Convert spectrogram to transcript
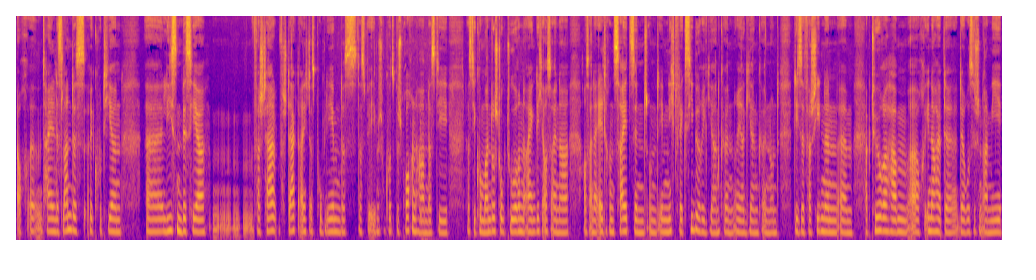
auch äh, Teilen des Landes rekrutieren, äh, ließen bisher verstärkt, verstärkt eigentlich das Problem, dass, dass wir eben schon kurz besprochen haben, dass die, dass die Kommandostrukturen eigentlich aus einer, aus einer älteren Zeit sind und eben nicht flexibel regieren können, reagieren können. Und diese verschiedenen ähm, Akteure haben auch innerhalb der, der russischen Armee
